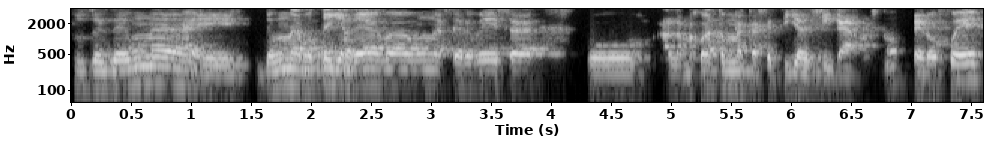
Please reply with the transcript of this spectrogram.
pues, desde una, eh, de una botella de agua, una cerveza o a lo mejor hasta una cajetilla de cigarros, ¿no? Pero fue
